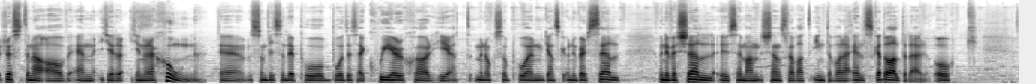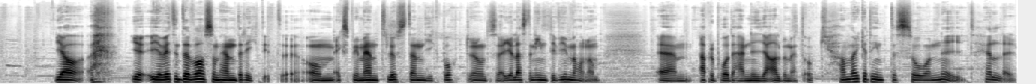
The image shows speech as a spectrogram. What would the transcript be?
rösterna av en generation eh, som visade på både så queer skörhet men också på en ganska universell universell eh, säger man, känsla av att inte vara älskad och allt det där. Och ja, jag, jag vet inte vad som hände riktigt. Eh, om experimentlusten gick bort eller något sådär. Jag läste en intervju med honom um, apropå det här nya albumet och han verkade inte så nöjd heller.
